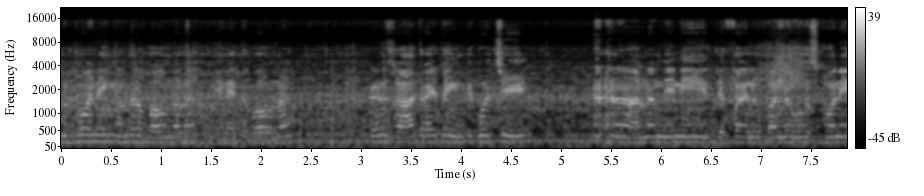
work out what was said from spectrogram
గుడ్ మార్నింగ్ అందరూ బాగున్నారా? నేనైతే బాగున్నా. ఫ్రెండ్స్ రాత్రి అయితే ఇంటికి వచ్చి అన్నం తిని డెఫాయిలు బండ పోసుకొని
